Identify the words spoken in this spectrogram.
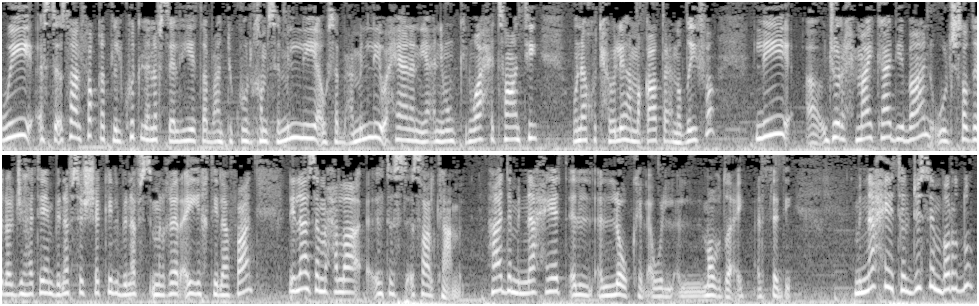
واستئصال فقط للكتلة نفسها اللي هي طبعا تكون 5 ملي أو 7 ملي واحيانا يعني ممكن 1 سنتي وناخذ حواليها مقاطع نظيفة لجرح ما يكاد يبان والصدر الجهتين بنفس الشكل بنفس من غير أي اختلافات لا سمح الله استئصال كامل. هذا من ناحية اللوكل أو الموضعي الثدي. من ناحية الجسم برضو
